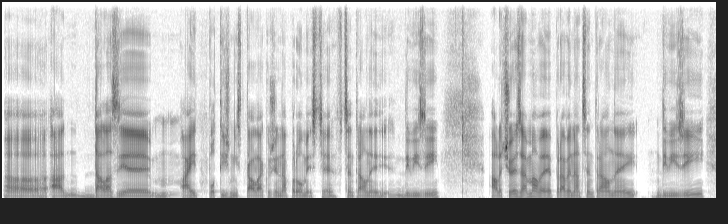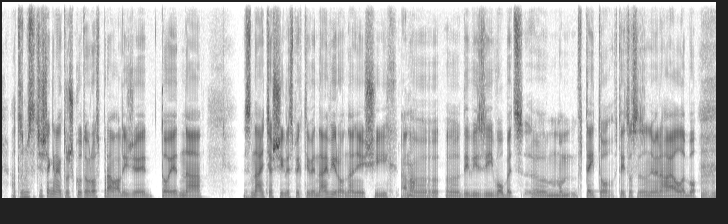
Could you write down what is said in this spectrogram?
A Dallas je aj po týždni stále akože na prvom mieste v centrálnej divízii. Ale čo je zaujímavé práve na centrálnej divízii, a to sme sa tiež tak inak trošku o tom rozprávali, že je to jedna z najťažších, respektíve najvyrovnanejších uh, uh, divízií vôbec uh, v, tejto, v tejto sezóne v NHL, lebo, uh-huh.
